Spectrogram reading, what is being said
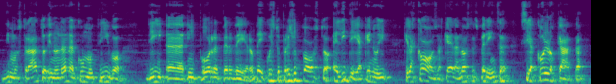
dimostrato e non hanno alcun motivo di eh, imporre per vero? Beh, questo presupposto è l'idea che noi, che la cosa, che è la nostra esperienza, sia collocata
